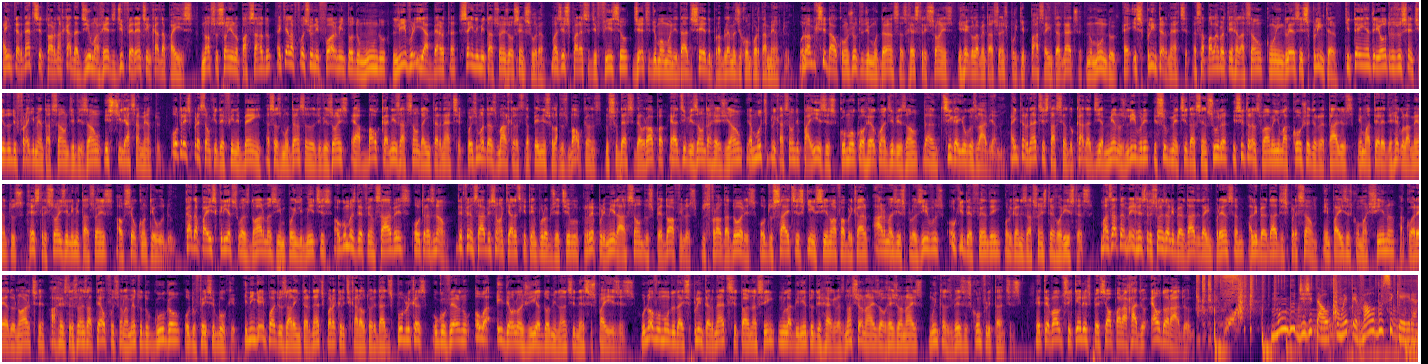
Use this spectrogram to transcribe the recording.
A internet se torna a cada dia uma rede diferente em cada país. Nosso sonho no passado é que ela fosse uniforme em todo o mundo, livre e aberta, sem limitações ou censura. Mas isso parece difícil diante de uma humanidade cheia de problemas de comportamento. O nome que se dá ao conjunto de mudanças, restrições e regulamentações por que passa a internet no mundo é splinternet. Essa palavra tem relação com o inglês splinter, que tem, entre outros, o sentido de fragmentação, de divisão, estilhaçamento. Outra expressão que define bem essas mudanças ou divisões é a balcanização da internet, pois uma das marcas da Península dos Balcãs, no sudeste da Europa, é a divisão da região e a multiplicação de países, como ocorreu com a divisão da antiga Iugoslávia. A internet está sendo cada dia menos livre e submetida à censura e se transforma em uma colcha de retalhos em matéria de regulamentos, restrições e limitações ao seu conteúdo conteúdo. Cada país cria suas normas e impõe limites, algumas defensáveis, outras não. Defensáveis são aquelas que têm por objetivo reprimir a ação dos pedófilos, dos fraudadores ou dos sites que ensinam a fabricar armas e explosivos ou que defendem organizações terroristas. Mas há também restrições à liberdade da imprensa, à liberdade de expressão. Em países como a China, a Coreia do Norte, há restrições até ao funcionamento do Google ou do Facebook. E ninguém pode usar a internet para criticar autoridades públicas, o governo ou a ideologia dominante nesses países. O novo mundo da Splinternet se torna assim um labirinto de regras nacionais ou regionais, muitas vezes conflitantes. Etevaldo Siqueira, especial para a Rádio Eldorado. Mundo Digital com Etevaldo Siqueira.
